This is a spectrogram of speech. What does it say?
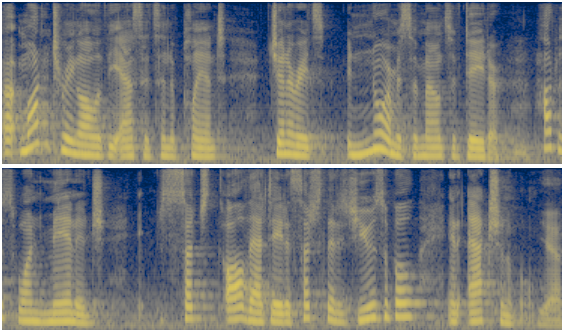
Uh, monitoring all of the assets in a plant generates enormous amounts of data. How does one manage such all that data such that it's usable and actionable? Yeah,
